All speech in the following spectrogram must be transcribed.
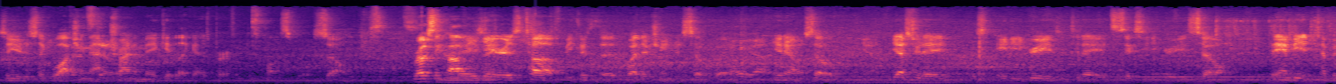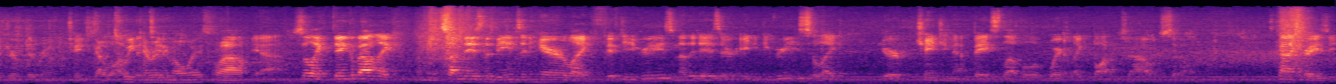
So you're just like watching that and trying to make it like as perfect as possible. So roasting coffee here is tough because the weather changes so quick. Oh, yeah. You know, so you know, yesterday 80 degrees and today it's 60 degrees. So the ambient temperature of the room changes a Gotta lot. tweak everything too. always. Wow. Yeah. So like think about like I mean some days the beans in here are like 50 degrees and other days they're 80 degrees. So like you're changing that base level of where it like bottoms out. So it's kind of crazy.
